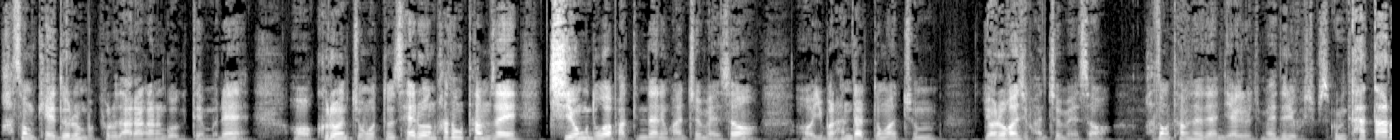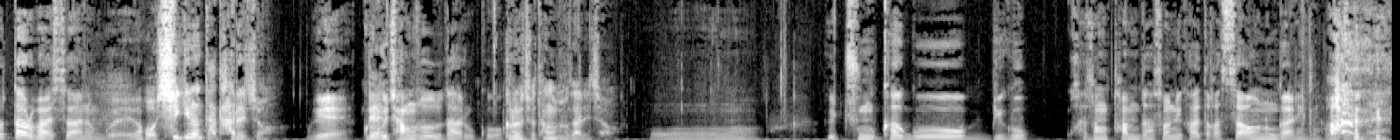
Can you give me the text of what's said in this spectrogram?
화성 궤도를 목표로 날아가는 거기 때문에 어, 그런 좀 어떤 새로운 화성 탐사의 지형도가 바뀐다는 관점에서 어, 이번 한 달 동안 좀 여러 가지 관점에서 화성 탐사에 대한 이야기를 좀 해드리고 싶습니다. 그럼 다 따로따로 발사하는 거예요? 어, 시기는 다 다르죠. 예. 그리고 네. 장소도 다르고. 그렇죠. 장소 다르죠. 오. 중국하고 미국 화성 탐사선이 가다가 싸우는 거 아닌가 모르겠네.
